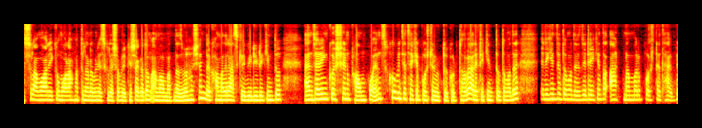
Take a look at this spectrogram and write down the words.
আসসালামু আলাইকুম ওরহামতুল্লাহ নবীন স্কুলের সবাইকে স্বাগতম। আমি মোহাম্মদ নাজমুল হোসেন। দেখো, আমাদের আজকের ভিডিওটি কিন্তু অ্যান্সারিং কোশ্চেন ফর্ম পয়েন্টস কবিতা থেকে প্রশ্নের উত্তর করতে হবে। আর এটি কিন্তু তোমাদের, এটি কিন্তু তোমাদের যেটি কিন্তু আট নম্বর প্রশ্নে থাকবে,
